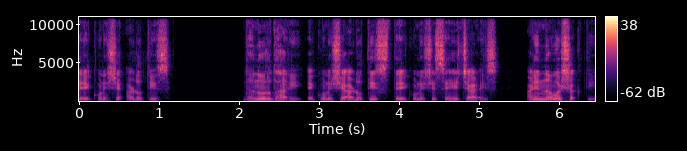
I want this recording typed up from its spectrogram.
ते एकोणीसशे अडोतीस धनुर्धारी एकोणीसशे अडोतीस ते एकोणीसशे सेहेचाळीस आणि नवशक्ती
